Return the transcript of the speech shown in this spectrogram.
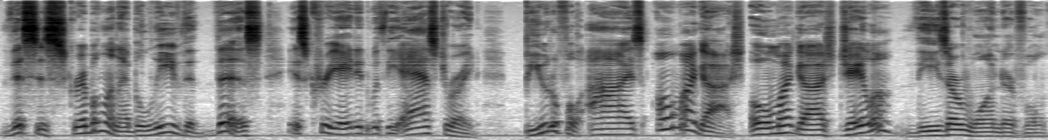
This is Scribble, and I believe that this is created with the asteroid. Beautiful eyes. Oh my gosh. Oh my gosh. Jayla, these are wonderful.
